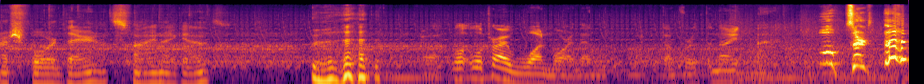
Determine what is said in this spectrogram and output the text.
rush forward there. That's fine, I guess. uh, we'll, we'll try one more and then we're done for the night. oh, sir!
